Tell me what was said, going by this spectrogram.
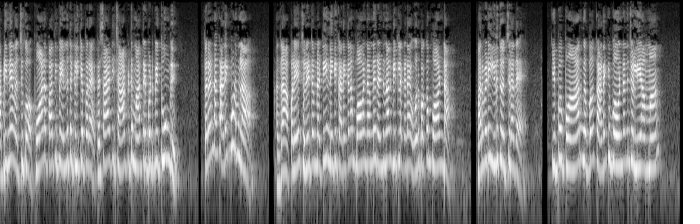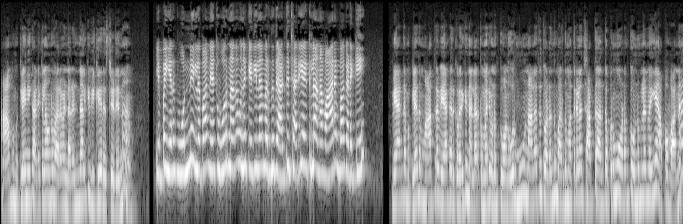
அப்படின்னே வச்சுக்கோ. போன பார்த்து இப்ப என்னத்தை கிளிக்க போற? பெசாட்டி சாப்பிட்டு மாத்திரை போட்டு போய் தூங்கு. பிறகு நான் கடைக்கு போகணும்ல? அதான் அப்படியே சொல்லிட்டோம்னா டீ இன்னைக்கு கடைக்கெல்லாம் போக வேண்டாம்னு ரெண்டு நாள் வீட்டுல கடை. ஒரு பக்கம் போக வேண்டாம் மறுபடியும் இழுத்து வச்சிடாத. இப்ப பாருங்கப்பா கடைக்கு போக வேண்டாம்னு சொல்லியாம்மா ஆமா மக்களே நீ கடைக்கெல்லாம் ஒன்றும் வர வேண்டாம். ரெண்டு நாளைக்கு வீட்லயே ரெஸ்ட் எடுனா இப்ப எனக்கு ஒண்ணு இல்லப்பா. நேத்து ஒரு நாள் கொஞ்சம் கெதி இல்லாம இருந்தது. அடுத்து சரியாயிட்டுல நான் வாரேன்ப்பா கடைக்கு. வேண்டாம் மக்களே அந்த மாத்திரை வேக இருக்க வரைக்கும் நல்லா இருக்க மாதிரி உனக்கு தோணும். ஒரு மூணு நாளாவது தொடர்ந்து மருந்து மாத்திரை எல்லாம் சாப்பிட்டு அதுக்கப்புறமும் உடம்புக்கு ஒண்ணும் இல்லைன்னு வைங்க அப்போ வானே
